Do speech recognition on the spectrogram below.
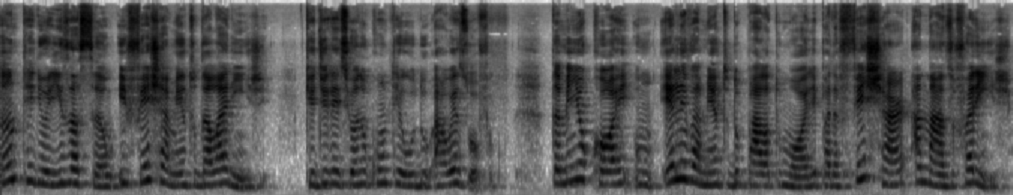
anteriorização e fechamento da laringe, que direciona o conteúdo ao esôfago. Também ocorre um elevamento do palato mole para fechar a nasofaringe.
